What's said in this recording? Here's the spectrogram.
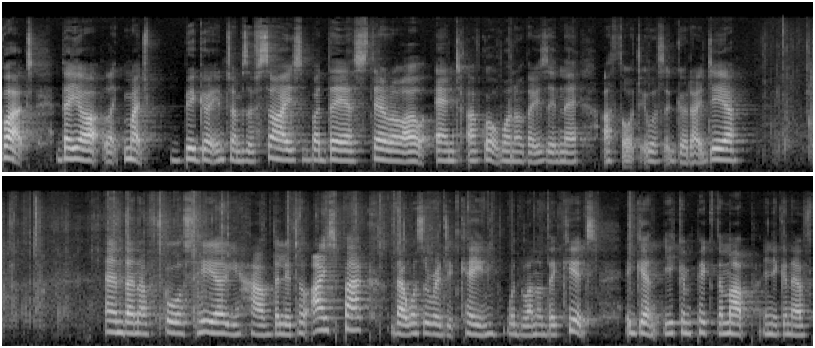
but they are like much bigger in terms of size, but they are sterile and I've got one of those in there. I thought it was a good idea. And then of course here you have the little ice pack that was already came with one of the kits. Again, you can pick them up and you can have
